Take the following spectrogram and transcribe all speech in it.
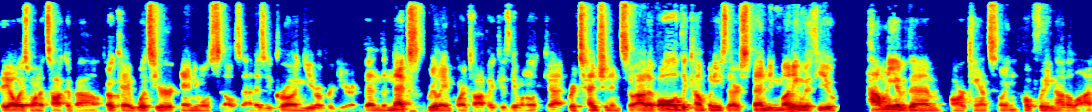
They always want to talk about, okay, what's your annual sales at? Is it growing year over year? Then the next really important topic is they want to look at retention. And so out of all of the companies that are spending money with you, how many of them are canceling? Hopefully not a lot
